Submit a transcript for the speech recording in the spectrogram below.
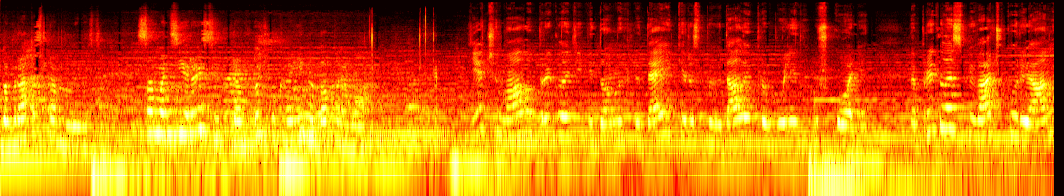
добра та справедливості. Саме ці риси приведуть Україну до перемоги. Є чимало прикладів відомих людей, які розповідали про булінг у школі. Наприклад, співачку Ріану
